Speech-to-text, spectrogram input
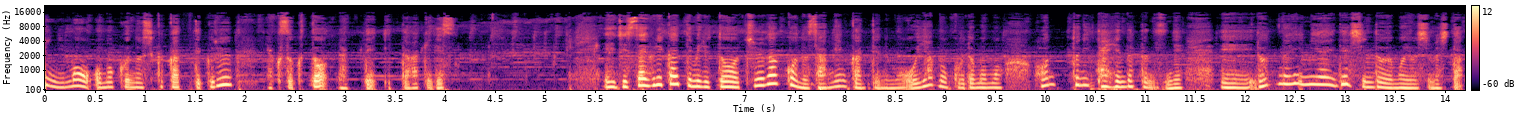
身にも重くのしかかってくる約束となっていったわけです。えー、実際振り返ってみると、中学校の3年間っていうのも親も子供も本当に大変だったんですね。えー、いろんな意味合いでしんどい思いをしました。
